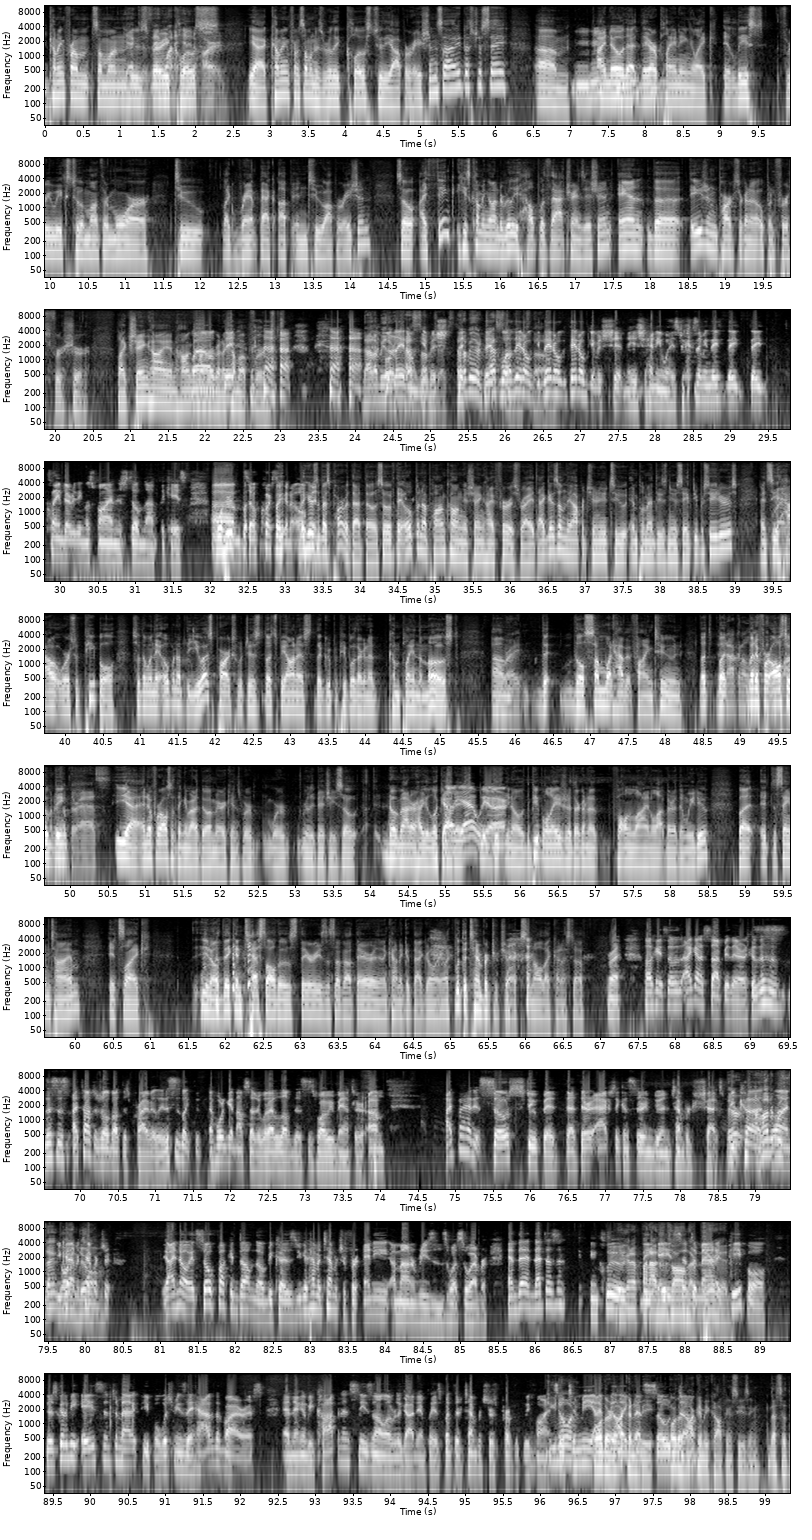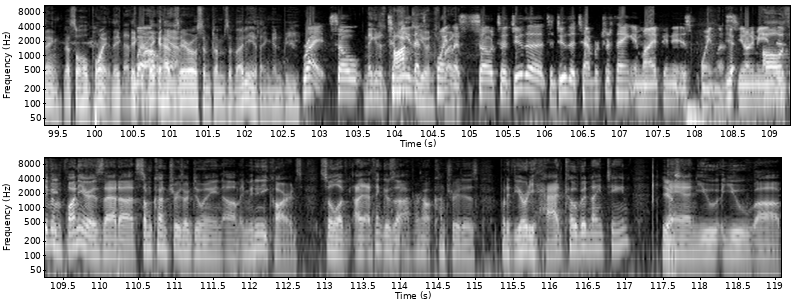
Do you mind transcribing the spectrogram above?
coming from someone Yeah, who's 'cause they very wanna hit it close, yeah, coming from someone who's really close to the operation side, let's just say, um, Mm-hmm, I know that they are planning like at least three weeks to a month or more to like ramp back up into operation. So I think he's coming on to really help with that transition, and the Asian parks are going to open first for sure. Like Shanghai and Hong Kong are going to come up first. That'll be well, their they test don't give a subjects. sh- That'll be their they, test well they don't they don't they don't give a shit in asia anyways because i mean they they, they claimed everything was fine they're still not the case Well, here- um, but- so of course but, they're going to but here's the best part with that, though. So if they open up Hong Kong and Shanghai first, right, that gives them the opportunity to implement these new safety procedures and see how it works with people. So then when they open up the U.S. parks, which is, let's be honest, the group of people that are going to complain the most, um, Right. th- they'll somewhat have it fine tuned. Let's, They're but but if we're also being up their ass. yeah, and if we're also thinking about it, though, Americans we're we're really bitchy. So no matter how you look at Hell it, yeah, we the- are. You know, the people in Asia they're gonna fall in line a lot better than we do. But at the same time, it's like you know they can test all those theories and stuff out there, and then kind of get that going, like with the temperature checks and all that kind of stuff. Right. Okay, so I got to stop you there because this is this is I talked to Joel about this privately. This is like the, we're getting off subject, but I love this. This is why we banter. Um, I find it so stupid that they're actually considering doing temperature checks They're because 100% one, you can have a temperature. Yeah, I know it's so fucking dumb though because you can have a temperature for any amount of reasons whatsoever, and then that doesn't include You're gonna find the out who's on there, asymptomatic people. There's going to be asymptomatic people, which means they have the virus and they're going to be coughing and sneezing all over the goddamn place, but their temperature is perfectly fine. Do you so know to me, or I they're feel not like going to that's be, so or they're dumb. not going to be coughing and sneezing. That's the thing. That's the whole point. They they, the could, they could have yeah. zero symptoms of anything and be Right. So And they can just to me, to that's pointless. So to do the to do the temperature thing, in my opinion, is pointless. Yeah. You know what I mean? Oh, It- what's even funnier is that uh, some countries are doing um, immunity cards. So like, I, I think there's a I forgot what country it is, But if you already had COVID nineteen Yes. and you you uh,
